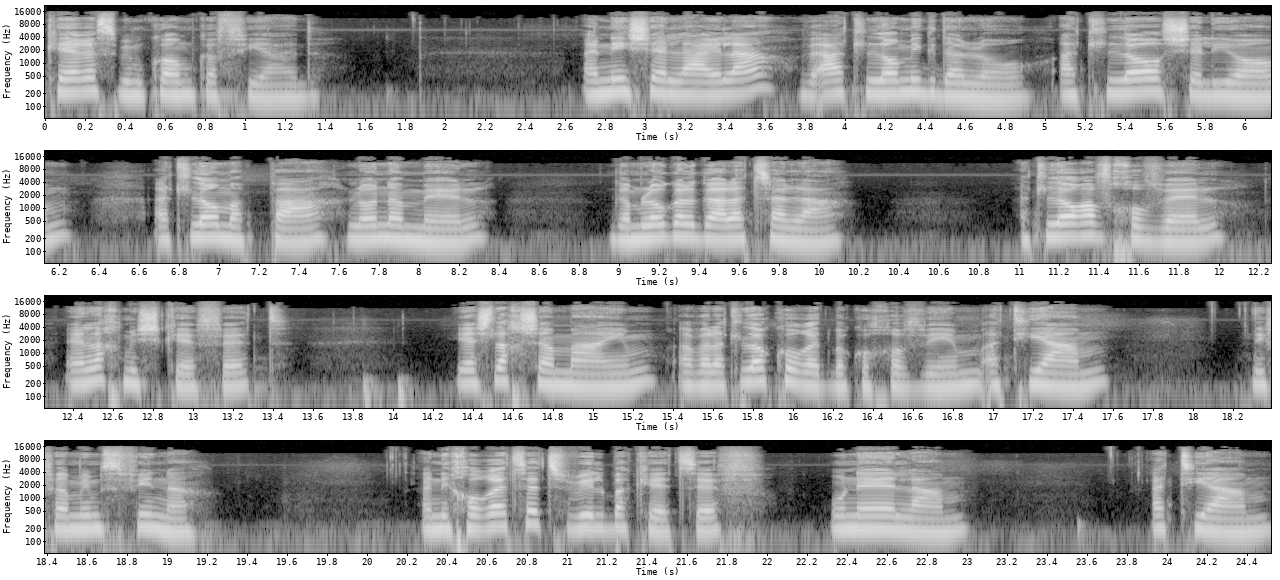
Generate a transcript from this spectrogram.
קרס במקום כף יד. אני של לילה, ואת לא מגדלור. את לא של יום, את לא מפה, לא נמל, גם לא גלגל הצלה. את לא רב חובל, אין לך משקפת. יש לך שמיים, אבל את לא קוראת בכוכבים, את ים, לפעמים ספינה. אני חורצת שביל בקצף, הוא נעלם. את ים,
